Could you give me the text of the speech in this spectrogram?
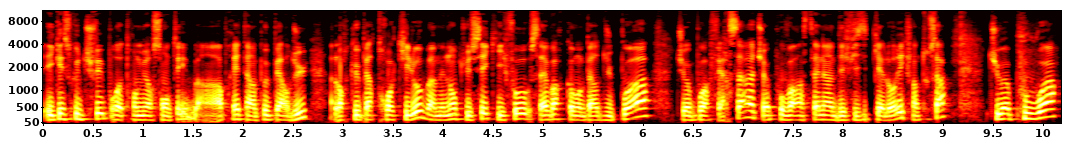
et qu'est-ce que tu fais pour être en meilleure santé? Ben après tu es un peu perdu alors perdre 3 kilos ben maintenant tu sais qu'il faut savoir comment perdre du poids. Tu vas pouvoir faire ça tu vas pouvoir installer un déficit calorique enfin tout ça. Tu vas pouvoir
